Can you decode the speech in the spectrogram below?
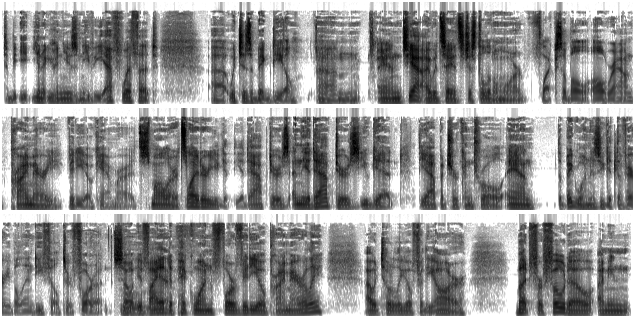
to be, you know, you can use an EVF with it, uh, which is a big deal. Um, and yeah, I would say it's just a little more flexible all round primary video camera. It's smaller, it's lighter. You get the adapters, and the adapters you get the aperture control, and the big one is you get the variable ND filter for it. So if I had to pick one for video primarily, I would totally go for the R. But for photo, I mean,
